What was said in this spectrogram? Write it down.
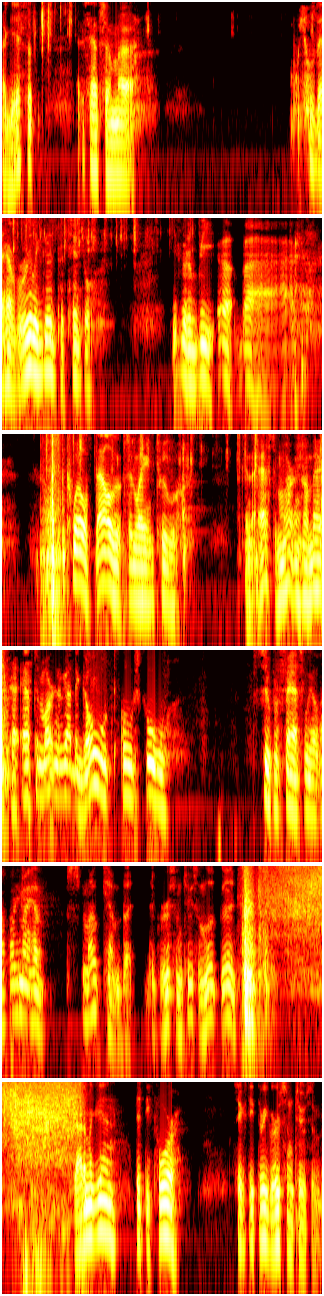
I guess. Let's have some uh, wheels that have really good potential. He's going to be up by 12 thousandths in lane two. Can the Aston Martin come back? Aston Martin got the gold old school super fast wheels. I thought he might have smoked him, but the gruesome twosome looked good. Got him again. 54. 63 gruesome twosome.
